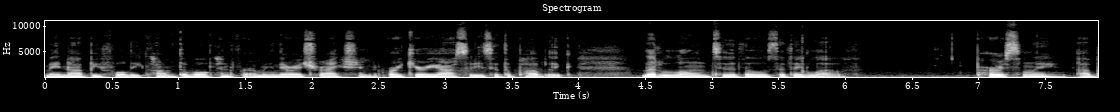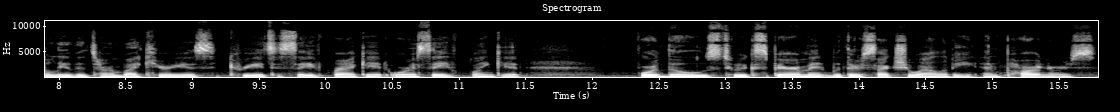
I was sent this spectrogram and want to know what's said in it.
may not be fully comfortable confirming their attraction or curiosity to the public, let alone to those that they love. Personally, I believe the term bicurious creates a safe bracket or a safe blanket for those to experiment with their sexuality and partners,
